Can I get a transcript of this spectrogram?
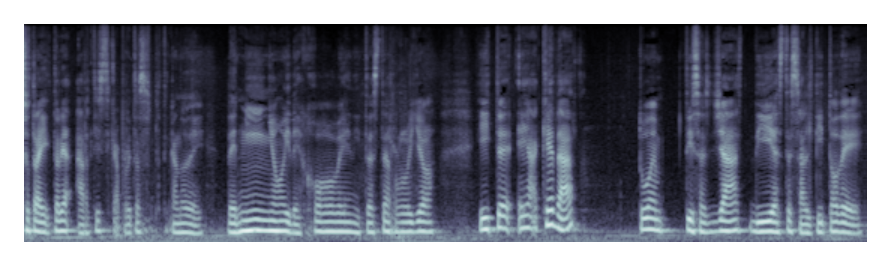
su trayectoria artística, porque ahorita estás platicando de, de niño y de joven y todo este rollo. ¿Y te, eh, a qué edad tú em, dices, ya di este saltito de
